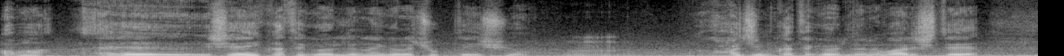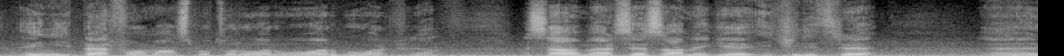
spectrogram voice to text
ama e, şey kategorilerine göre çok değişiyor. Hacim kategorileri var işte en iyi performans motoru var, o var, bu var filan. Mesela Mercedes AMG 2 litre e,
